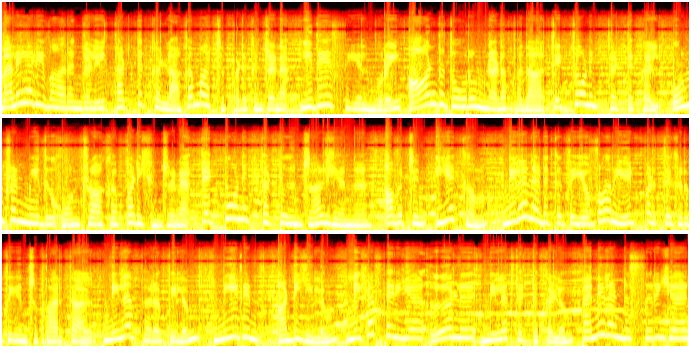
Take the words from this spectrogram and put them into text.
மலையடிவாரங்களில் தட்டுக்களாக மாற்றப்படுகின்றன. இதே செயல்முறை ஆண்டுதோறும் நடப்பதால் டெக்டோனிக் தட்டுக்கள் ஒன்றன் மீது ஒன்றாக படுகின்றன. டெக்டோனிக் தட்டு என்றால் என்ன? அவற்றின் இயக்கம் நிலநடுக்கத்தை எவ்வாறு ஏற்படுத்துகிறது என்று பார்த்தால் நிலப்பரப்பிலும் நீரின் அடியிலும் மிகப்பெரிய ஏழு நிலத்தட்டுக்களும் பன்னிரண்டு சிறிய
